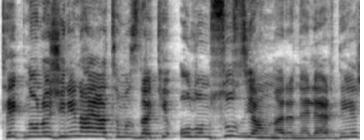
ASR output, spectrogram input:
Teknolojinin hayatımızdaki olumsuz yanları nelerdir?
